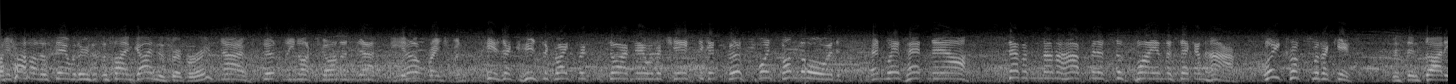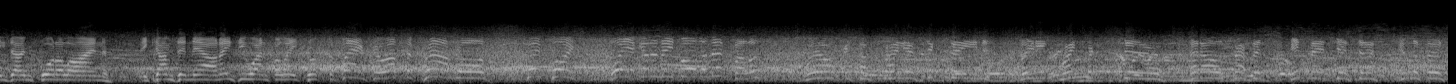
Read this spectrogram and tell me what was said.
I can't understand whether he's at the same game, this referee. No, certainly not, John. And uh, He is a Frenchman. Here's, a, here's the Great Britain side now with a chance to get first points on the board. And we've had now seven and a half minutes of play in the second half. Lee Crooks with a kick. Just inside his own quarter line. He comes in now, an easy one for Lee Crooks. The flags go up, the crowd roars. Two points. Well, you're going to need more than that, fellas. Well, it's Australia 16 leading Great Britain 2 at Old Trafford in Manchester in the first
